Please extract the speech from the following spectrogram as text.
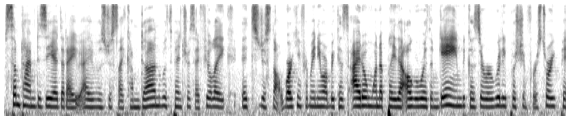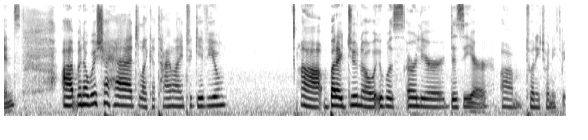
sometime this year that I, I was just like i'm done with pinterest. I feel like it's just not working for me anymore because i don't want to play the algorithm game because they were really pushing for story pins. Um, and i wish i had like a timeline to give you. Uh, but i do know it was earlier this year um, 2023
